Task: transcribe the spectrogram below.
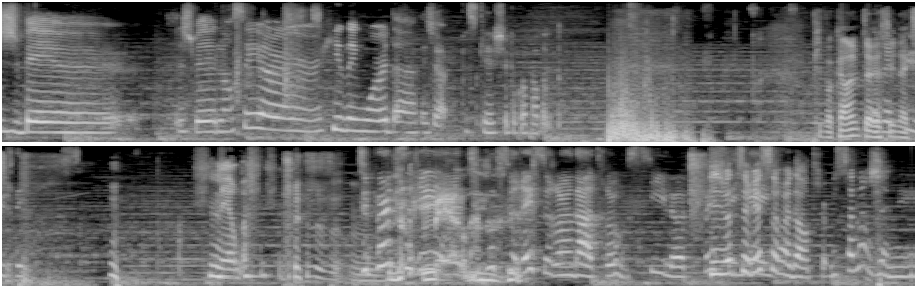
Je vais. euh, Je vais lancer un Healing Word à Regia, parce que je sais pas quoi faire d'autre. Puis il va quand même te rester une action. Merde. Tu peux tirer, Merde. tu peux tirer sur un d'entre eux aussi, là. Tu peux Puis je vais tirer sur un d'entre eux. Mais ça marche jamais.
